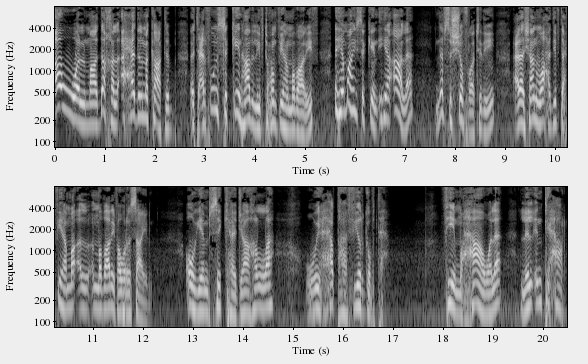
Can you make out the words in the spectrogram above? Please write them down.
أول ما دخل أحد المكاتب تعرفون السكين هذه اللي يفتحون فيها المظاريف هي ما هي سكين هي آلة نفس الشفرة كذي علشان واحد يفتح فيها المظاريف أو الرسائل. أو يمسكها جاه الله ويحطها في رقبته. في محاولة للانتحار.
